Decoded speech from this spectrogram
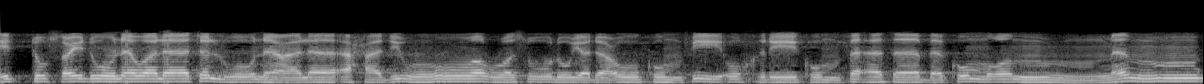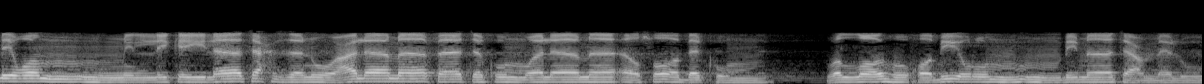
إِذْ تُصْعِدُونَ وَلَا تَلْوُونَ عَلَى أَحَدٍ وَالرَّسُولُ يَدْعُوكُمْ فِي أُخْرِيكُمْ فَأَثَابَكُمْ غَمًّا بِغَمٍّ لِكَي لَا تَحْزَنُوا عَلَى مَا فَاتَكُمْ وَلَا مَا أَصَابَكُمْ وَاللَّهُ خَبِيرٌ بِمَا تَعْمَلُونَ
